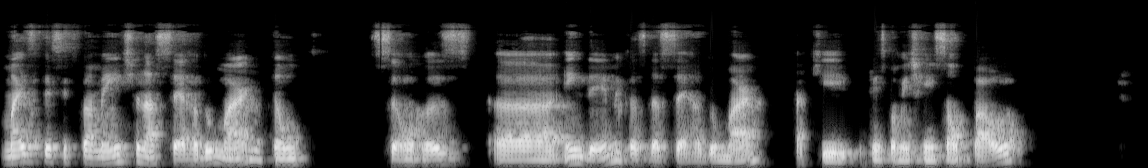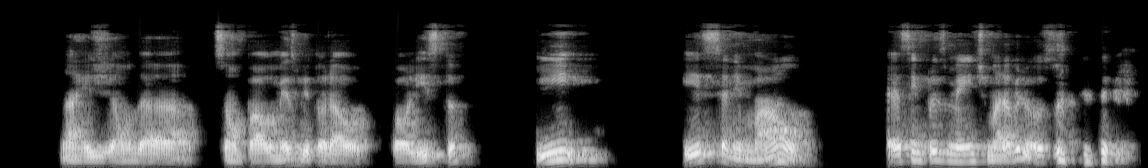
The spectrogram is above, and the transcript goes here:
mais especificamente na Serra do Mar, então são rãs uh, endêmicas da Serra do Mar, aqui principalmente em São Paulo, na região da São Paulo, mesmo litoral paulista. E esse animal é simplesmente maravilhoso.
